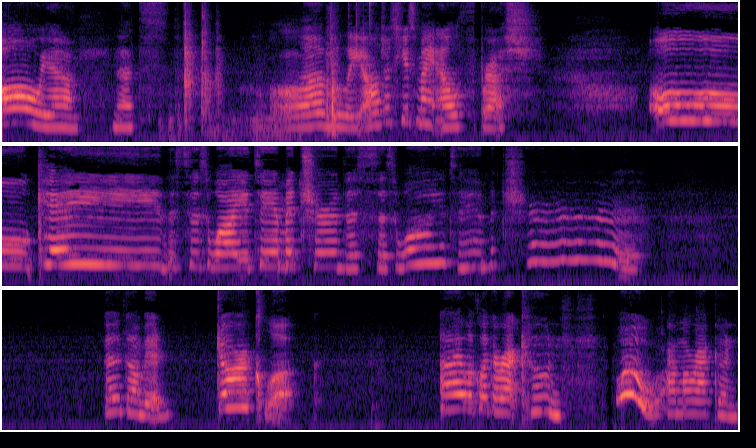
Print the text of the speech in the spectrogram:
Oh, yeah. That's lovely. I'll just use my e.l.f. brush. Okay, this is why it's amateur. This is why it's amateur. It's gonna be a dark look. I look like a raccoon. Woo! I'm a raccoon.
